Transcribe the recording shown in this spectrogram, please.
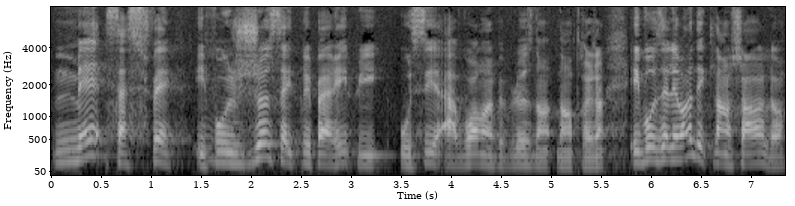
mais ça se fait. Il faut juste être préparé, puis aussi avoir un peu plus d'en- d'entre-gens. Et vos éléments déclencheurs, là,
